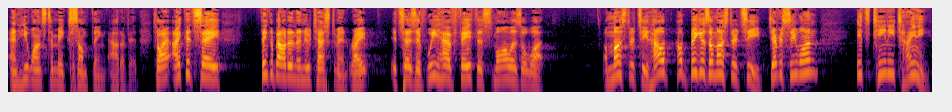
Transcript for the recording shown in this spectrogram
and He wants to make something out of it. So I, I could say, think about it in the New Testament, right? It says if we have faith as small as a what? A mustard seed. How, how big is a mustard seed? Did you ever see one? It's teeny tiny.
